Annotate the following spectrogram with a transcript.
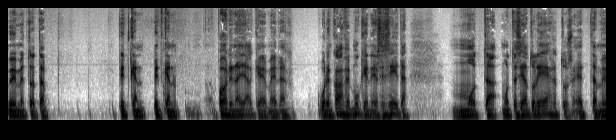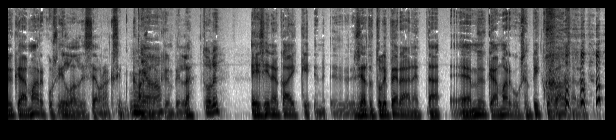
myimme tota pitkän, pitkän pohdinnan jälkeen meidän uuden kahvimukin ja se siitä. Mutta, mutta siellä tuli ehdotus, että myykää Markus illallisseuraksi 20. Tuli. Ei siinä kaikki. Sieltä tuli perään, että myykää Markuksen pikkukalsarit.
